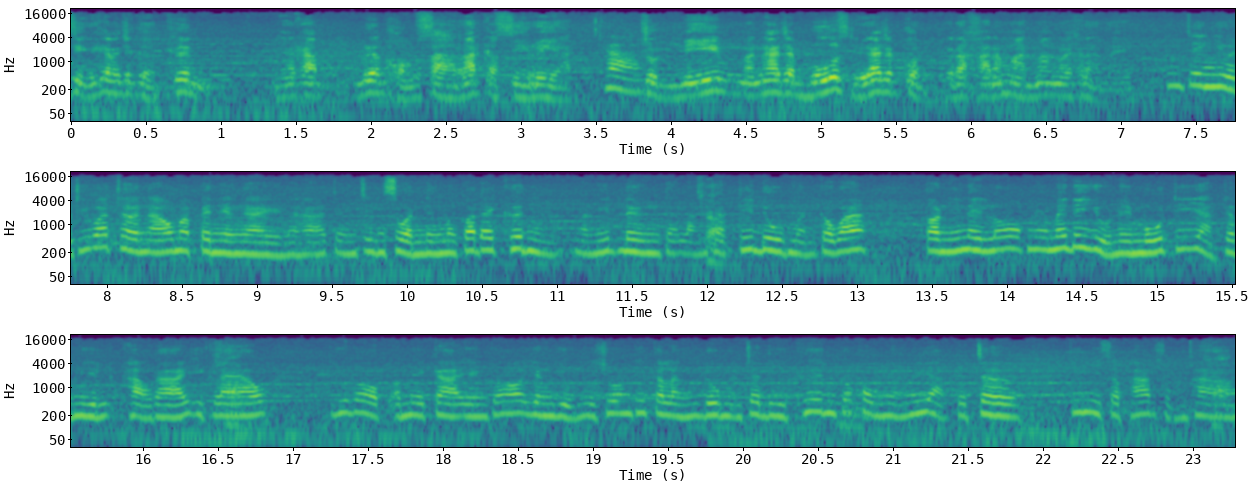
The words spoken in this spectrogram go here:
สิ่งที่กำลังจะเกิดขึ้น นะครับเรื่องของสหรัฐกับซีเรีย ค่ะ จุดนี้มันน่าจะบูสต์หรือน่าจะกดราคาน้ำมันมากน้อยขนาดไหน จริงๆ อยู่ที่ว่าเทอร์นเอามาเป็นยังไงนะคะแต่จริงๆ ส่วนหนึ่งมันก็ได้ขึ้นมานิดนึง แต่หลังครัจากบที่ดูเหมือนกับว่า ตอนนี้ในโลกเนี่ยไม่ได้อยู่ในมูทที่อยากจะมีข่าวร้ายอีกแล้ว ยุโรปอเมริกาเองก็ยังอยู่ในช่วงที่กำลังดูเหมือนจะดีขึ้น ก็คงยังไม่อยากจะเจอที่มีสภาพสงคราม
